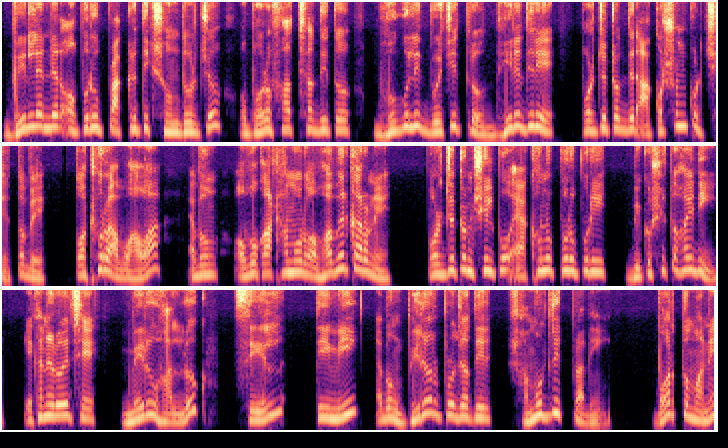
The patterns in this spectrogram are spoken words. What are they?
গ্রিনল্যান্ডের অপরূপ প্রাকৃতিক সৌন্দর্য ও বরফাচ্ছাদিত ভৌগোলিক বৈচিত্র্য ধীরে ধীরে পর্যটকদের আকর্ষণ করছে। তবে কঠোর আবহাওয়া এবং অবকাঠামোর অভাবের কারণে পর্যটন শিল্প এখনও পুরোপুরি বিকশিত হয়নি। এখানে রয়েছে মেরু ভাল্লুক সিল, তিমি এবং বিরল প্রজাতির সামুদ্রিক প্রাণী। বর্তমানে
